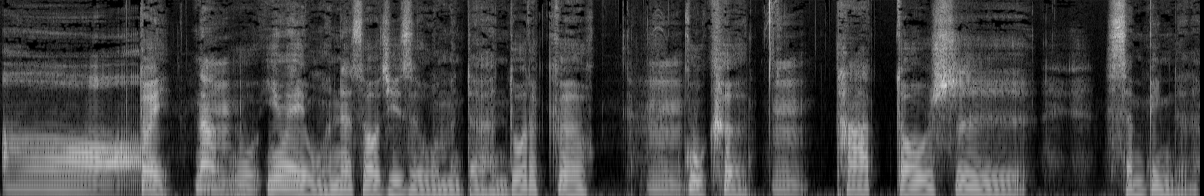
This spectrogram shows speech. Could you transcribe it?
哦，对，那我、嗯、因为我那时候其实我们的很多的客嗯顾客嗯，他都是生病的人，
